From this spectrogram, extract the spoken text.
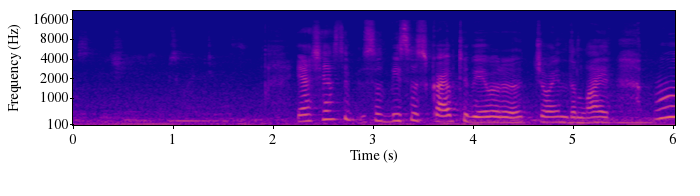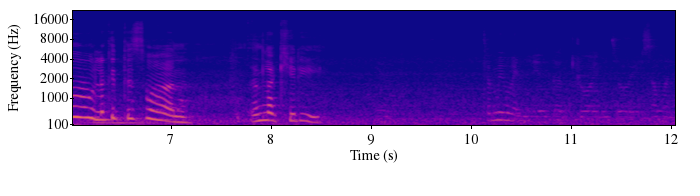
us? Did she subscribe to us? Yeah, she has to be subscribed to be able to join the live. Ooh, look at this one. And look, kitty. Tell me when Linda joins or someone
